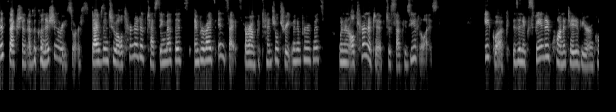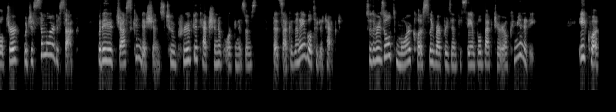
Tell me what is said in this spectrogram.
This section of the clinician resource dives into alternative testing methods and provides insights around potential treatment improvements when an alternative to SUC is utilized. EQUC is an expanded quantitative urine culture which is similar to SUC, but it adjusts conditions to improve detection of organisms that SUC is unable to detect, so the results more closely represent the sample bacterial community. EQUC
